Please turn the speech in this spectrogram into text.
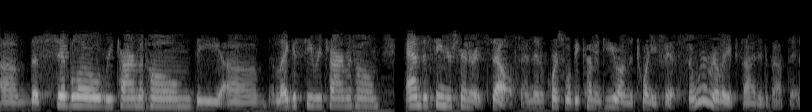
um, the Cibolo Retirement Home, the uh, Legacy Retirement Home, and the Senior Center itself. And then, of course, we'll be coming to you on the 25th. So we're really excited about this.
